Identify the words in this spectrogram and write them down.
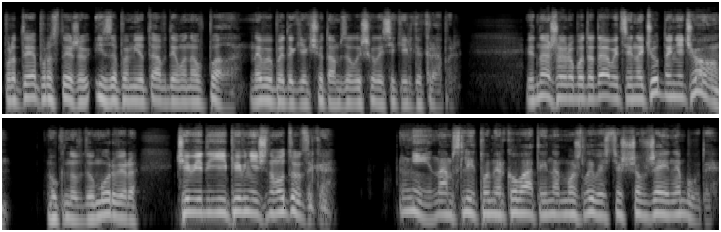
Проте простежив і запам'ятав, де вона впала, на випадок, якщо там залишилося кілька крапель. Від нашої роботодавиці не чутно нічого. гукнув до Морвіра, чи від її північного цуцика. Ні, нам слід поміркувати і над можливістю, що вже й не буде.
